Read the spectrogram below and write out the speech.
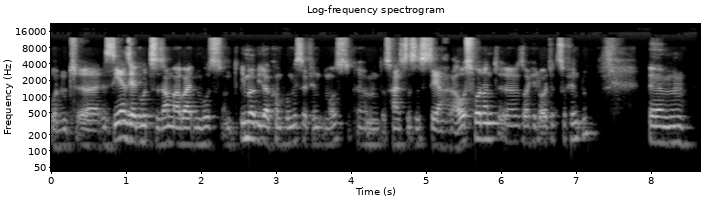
und äh, sehr, sehr gut zusammenarbeiten muss und immer wieder Kompromisse finden muss. Ähm, das heißt, es ist sehr herausfordernd, äh, solche Leute zu finden. Ähm,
